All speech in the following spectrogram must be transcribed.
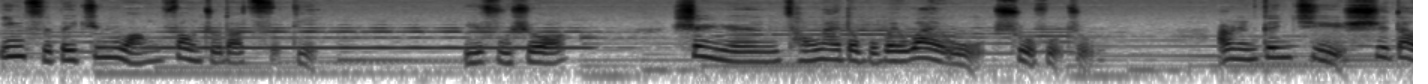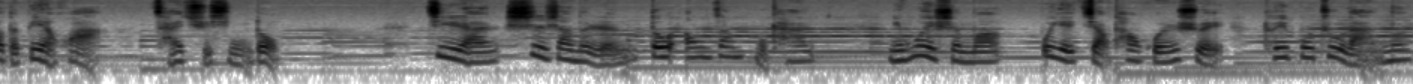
因此被君王放逐到此地。”渔父说：“圣人从来都不被外物束缚住。”而能根据世道的变化采取行动。既然世上的人都肮脏不堪，您为什么不也脚踏浑水推波助澜呢？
